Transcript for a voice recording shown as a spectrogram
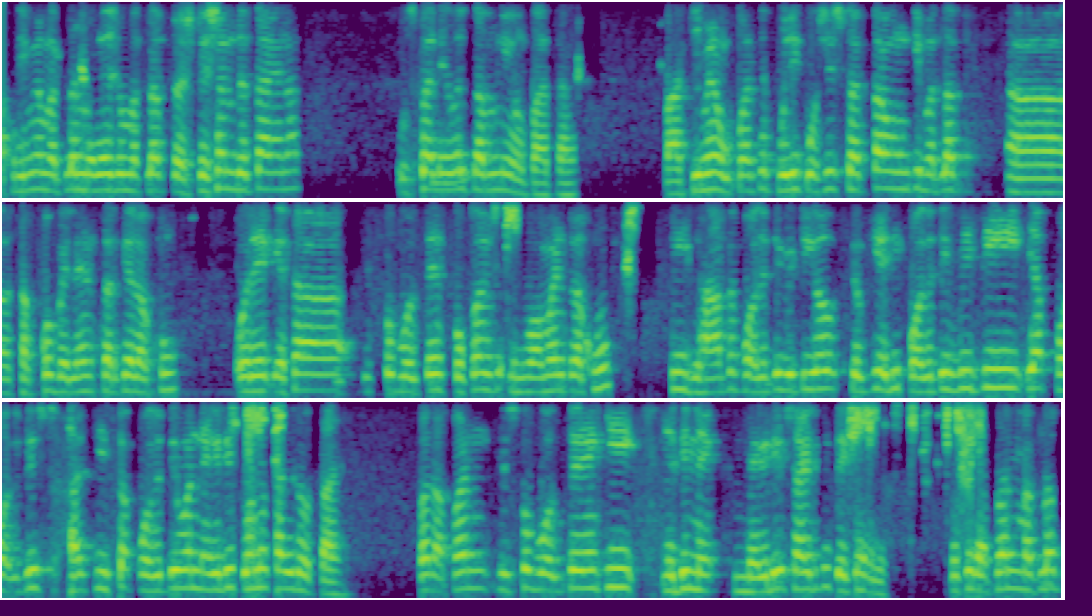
आखिरी में मतलब मेरे जो मतलब फ्रस्ट्रेशन देता है ना उसका लेवल कम नहीं हो पाता। है बाकी मैं ऊपर से पूरी कोशिश करता हूँ कि मतलब सबको बैलेंस करके रखूँ और एक ऐसा जिसको बोलते हैं फोकस्ड इन्वायरमेंट रखूँ कि जहाँ पे पॉजिटिविटी हो क्योंकि यदि पॉजिटिविटी या पॉजिटिव हर चीज़ का पॉजिटिव और नेगेटिव दोनों साइड होता है। पर अपन जिसको बोलते हैं कि यदि नेगेटिव साइड भी देखेंगे तो फिर अपन मतलब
